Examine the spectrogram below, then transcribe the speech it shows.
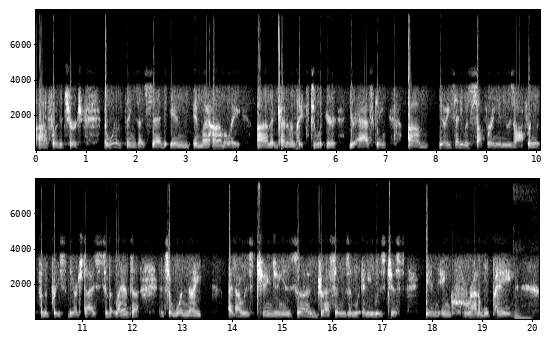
uh, for the church. And one of the things I said in in my homily uh, that kind of relates to what you're you're asking. Um, you know, he said he was suffering and he was offering it for the priest of the Archdiocese of Atlanta. And so one night, as I was changing his uh, dressings and, and he was just in incredible pain, mm-hmm.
